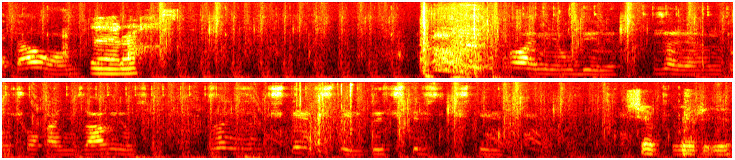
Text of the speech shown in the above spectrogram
Это он. Эрахс. Ай, меня убили. Жаль, я на того чувака не загрелся. За за 4-4, то есть 404. Сейчас, подожди.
